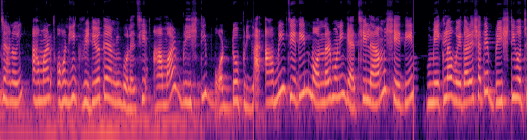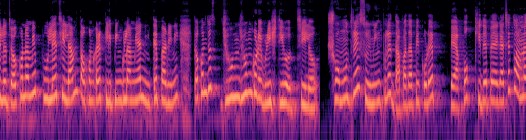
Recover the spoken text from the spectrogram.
জানোই, আমার অনেক ভিডিওতে আমি বলেছি, আমার বৃষ্টি বড্ড প্রিয়। আর আমি যেদিন মন্দারমণি গেছিলাম, সেদিন মেঘলা ওয়েদারের সাথে বৃষ্টি হচ্ছিল। যখন আমি পুলে ছিলাম, তখনকার ক্লিপিংগুলো আমি আর নিতে পারিনি। তখন জাস্ট ঝুমঝুম করে বৃষ্টি হচ্ছিল। সমুদ্রে সুইমিং পুলে দাপাদাপি করে ব্যাপক খিদে পেয়ে গেছে। তো আমরা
